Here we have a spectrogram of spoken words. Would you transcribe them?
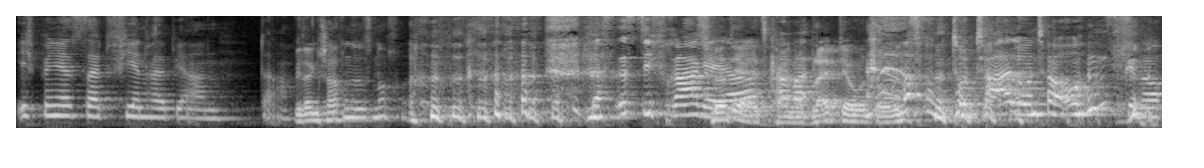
Ich bin jetzt seit viereinhalb Jahren da. Wie lange schaffen Sie es noch? Das ist die Frage. Das hört ja ja jetzt keiner, aber- bleibt ja unter uns. Total unter uns, genau.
